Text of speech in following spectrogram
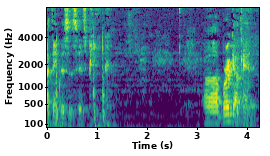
I think this is his peak. Uh, breakout candidate.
